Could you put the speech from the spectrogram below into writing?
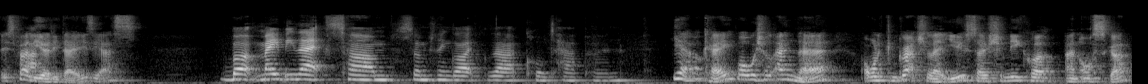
It's fairly Uh, early days, yes. but maybe next time something like that could happen. Yeah, okay. Well, we shall end there. I want to congratulate you. So, Shaniqua and Oscar,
